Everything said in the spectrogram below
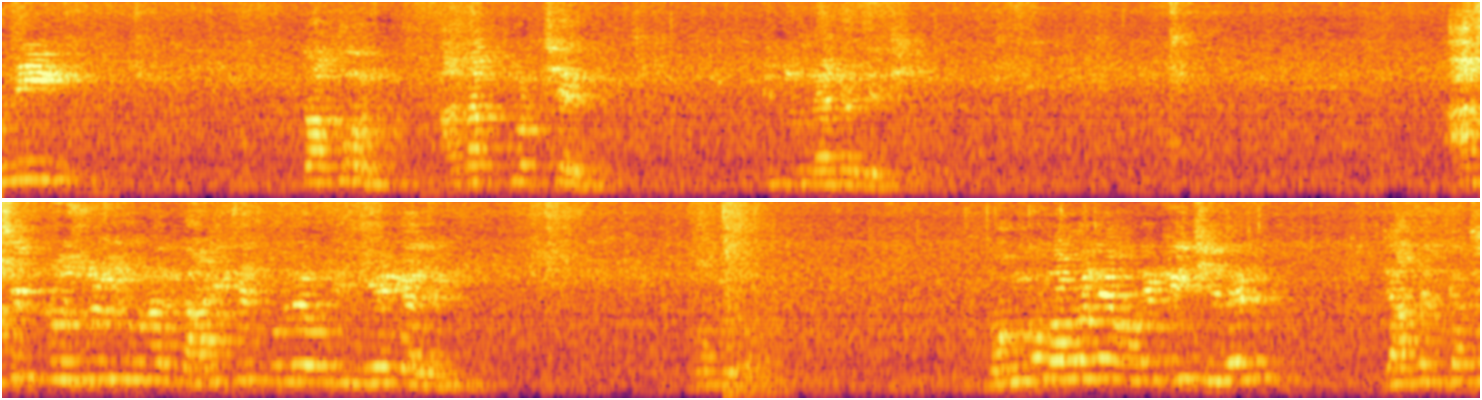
উনি তখন আঘাত করছেন কিছু নেতাদের সাথে। আসিফ নজরুলকে ওনার গাড়িতে তুলে উনি নিয়ে গেলেন? বঙ্গভবনে অনেকেই ছিলেন, যাদের কাছে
